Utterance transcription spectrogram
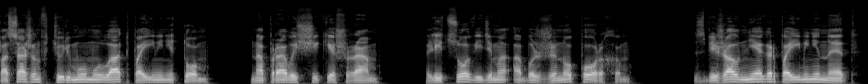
Посажен в тюрьму мулат по имени Том. На правой щеке шрам. Лицо, видимо, обожжено порохом. Сбежал негр по имени Нед.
